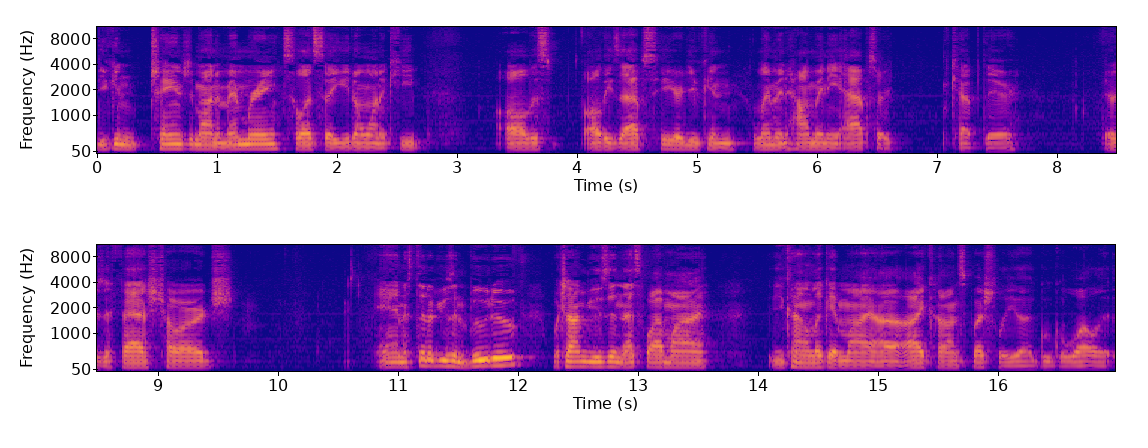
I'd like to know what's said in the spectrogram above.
you can change the amount of memory. So let's say you don't want to keep all this, all these apps here. You can limit how many apps are kept there. There's a fast charge. And instead of using Voodoo, which I'm using, that's why my, you kind of look at my uh, icon, especially uh, Google Wallet,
